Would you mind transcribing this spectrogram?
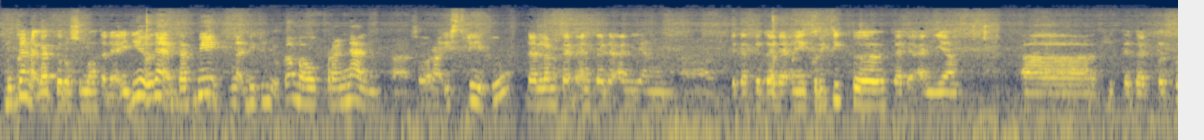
bukan nak kata Rasulullah tak ada idea kan tapi nak ditunjukkan bahawa peranan uh, seorang isteri itu dalam keadaan-keadaan yang uh, kita kata keadaan yang kritikal keadaan yang uh, kita kata apa,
